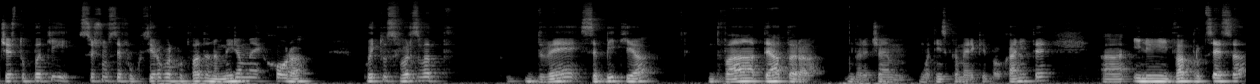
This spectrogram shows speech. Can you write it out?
често пъти всъщност се фокусира върху това да намираме хора, които свързват две събития, два театъра, да речем Латинска Америка и Балканите, а, или два процеса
